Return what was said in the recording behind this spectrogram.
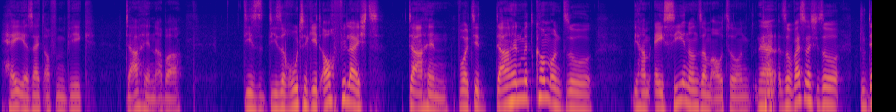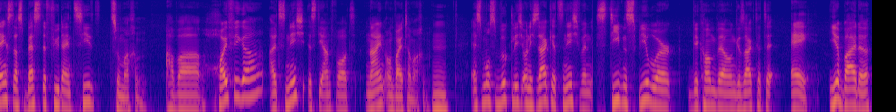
hey, ihr seid auf dem Weg dahin, aber diese, diese Route geht auch vielleicht dahin. Wollt ihr dahin mitkommen? Und so, wir haben AC in unserem Auto und Ja. so, weißt du, so, du denkst, das Beste für dein Ziel zu machen. Aber häufiger als nicht ist die Antwort nein und weitermachen. Mhm. Es muss wirklich, und ich sage jetzt nicht, wenn Steven Spielberg gekommen wäre und gesagt hätte, ey, ihr beide,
